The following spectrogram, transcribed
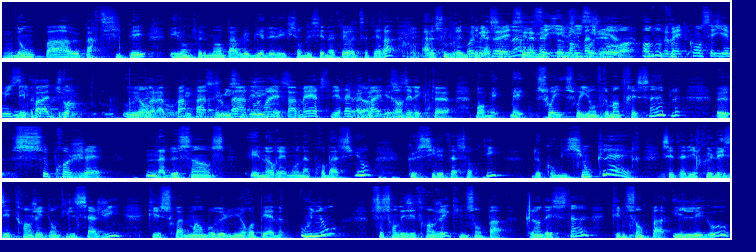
mhm. donc pas euh, participer éventuellement par le biais de l'élection des sénateurs, etc., à la souveraineté nationale. C'est la même chose hein. On peut être conseiller municipal. Mais pas adjoint. Oui, voilà, pas, pas, pas, pas maire, c'est-à-dire pas être grands électeurs. Bon, mais, mais soyons, vraiment très simples. ce projet n'a de sens et n'aurait mon approbation que s'il est assorti de conditions claires. C'est-à-dire que les étrangers dont il s'agit, qu'ils soient membres de l'Union européenne ou non, ce sont des étrangers qui ne sont pas clandestins, qui ne sont pas illégaux,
